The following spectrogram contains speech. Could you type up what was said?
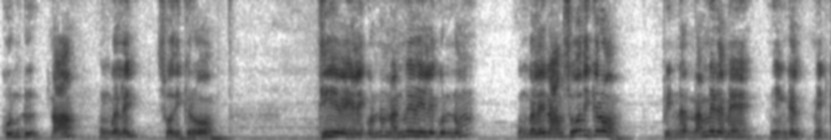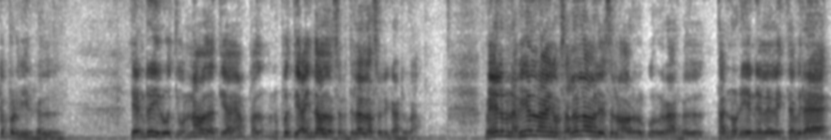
கொண்டு நாம் உங்களை சோதிக்கிறோம். தீயவைகளை கொண்டும் நன்மைவைகளை கொண்டும் உங்களை நாம் சோதிக்கிறோம். பின்னர் நம்மிடமே நீங்கள் மீட்கப்படுவீர்கள் என்று இருபத்தி ஒன்றாவது அத்தியாயம் பது முப்பத்தி ஐந்தாவது வசனத்தில் எல்லாம் சொல்லி காட்டுகிறான். மேலும் நபிகள் நாயகம் சல்லல்லா அலுவலம் அவர்கள் கூறுகிறார்கள் தன்னுடைய நிழலை தவிர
